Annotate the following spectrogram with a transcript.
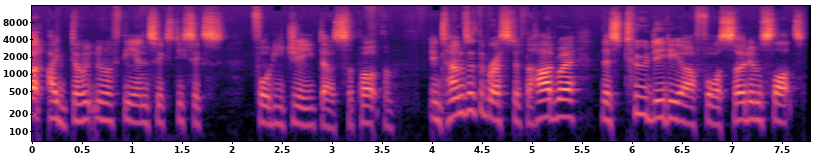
but I don't know if the N6640G does support them. In terms of the rest of the hardware, there's two DDR4 SODIMM slots,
